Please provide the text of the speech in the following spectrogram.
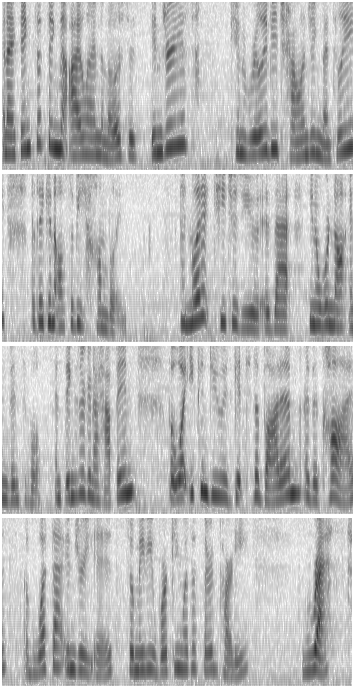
And I think the thing that I learned the most is injuries can really be challenging mentally, but they can also be humbling. And what it teaches you is that, you know, we're not invincible and things are going to happen. But what you can do is get to the bottom or the cause of what that injury is. So maybe working with a third party, rest,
